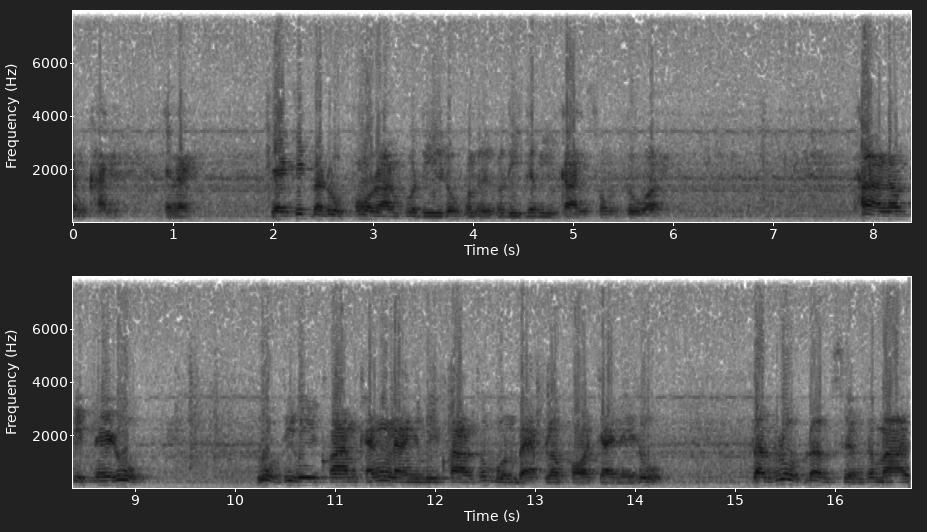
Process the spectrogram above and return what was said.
สำคัญใช่ไหมอย่าคิดว่ารูปของเราก็ดีรูปคนอื่นก็ดีจะมีการทรงตัว ถ้าเราติดในรูป รูปที่มีความแข็งแรงมีความสมบูรณ์แบบเราพอใจในรูป แต่รูปเริ่มเสื่อมขึ้นมาอา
